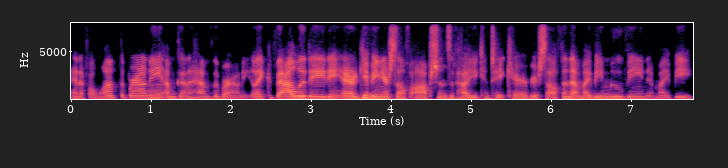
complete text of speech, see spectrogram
And if I want the brownie, mm-hmm. I'm going to have the brownie. Like validating or giving yourself options of how you can take care of yourself. And that might be moving, it might be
